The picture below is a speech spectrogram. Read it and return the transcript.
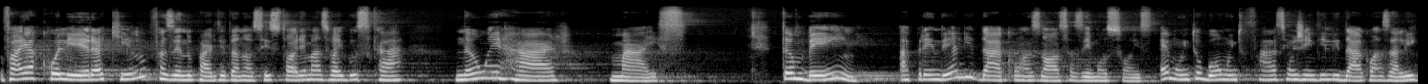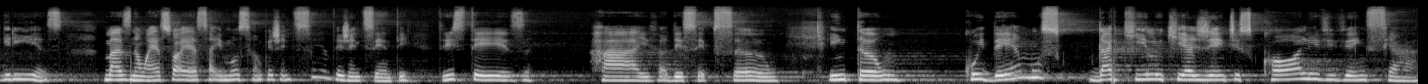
vai acolher aquilo, fazendo parte da nossa história, mas vai buscar não errar mais. Também aprender a lidar com as nossas emoções. É muito bom, muito fácil a gente lidar com as alegrias, mas não é só essa emoção que a gente sente, a gente sente tristeza, raiva, decepção. Então, cuidemos daquilo que a gente escolhe vivenciar.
